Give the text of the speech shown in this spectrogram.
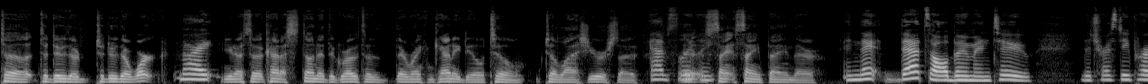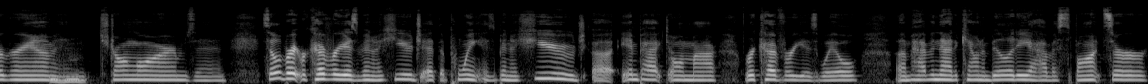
to to do their to do their work. All right. You know, so it kind of stunted the growth of their Rankin County deal till till last year or so. Absolutely. Uh, same same thing there. And that that's all booming too. The trustee program and strong arms and celebrate recovery has been a huge at the point has been a huge uh, impact on my recovery as well. Um, having that accountability, I have a sponsor.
